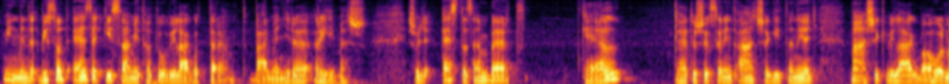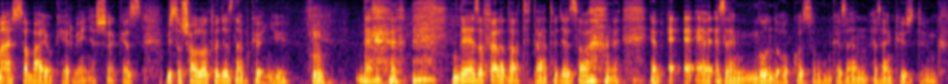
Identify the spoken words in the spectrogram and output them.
Mind, mind, viszont ez egy kiszámítható világot teremt, bármennyire rémes. És hogy ezt az embert kell lehetőség szerint átsegíteni egy másik világba, ahol más szabályok érvényesek. Ez biztos hallott, hogy ez nem könnyű. Hm. De, de ez a feladat, tehát hogy ez a, e, e, e, ezen gondolkozunk, ezen, ezen küzdünk.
